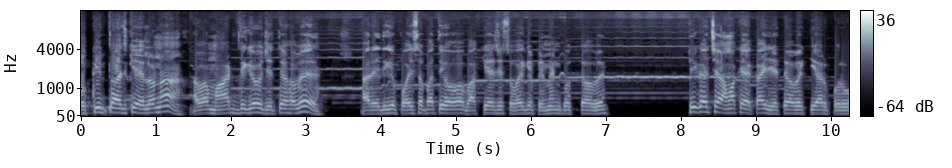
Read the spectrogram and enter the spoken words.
ফকির তো আজকে এলো না আবার মাঠ দিকেও যেতে হবে। আর এদিকে পয়সা পাতি আবার বাকি আছে সবাইকে পেমেন্ট করতে হবে। ঠিক আছে আমাকে একাই যেতে হবে কি আর করব?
